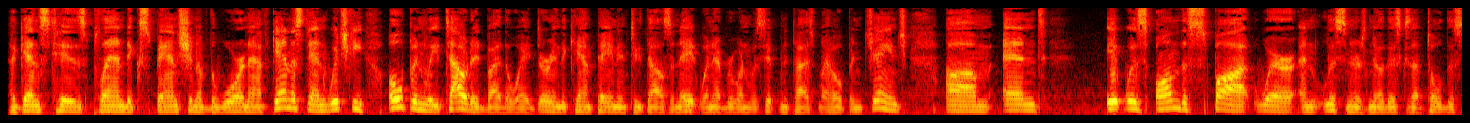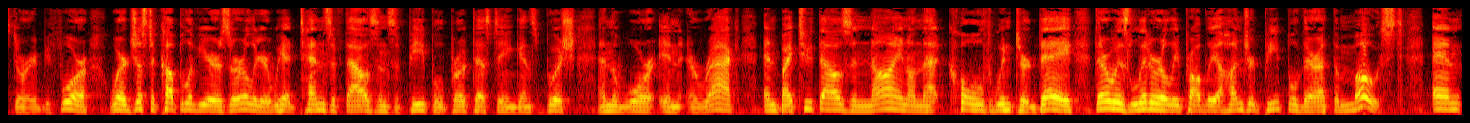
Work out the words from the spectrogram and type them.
against his planned expansion of the war in Afghanistan, which he openly touted, by the way, during the campaign in 2008 when everyone was hypnotized by hope and change, um, and it was on the spot where, and listeners know this because I've told this story before, where just a couple of years earlier we had tens of thousands of people protesting against Bush and the war in Iraq. And by 2009, on that cold winter day, there was literally probably 100 people there at the most. And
